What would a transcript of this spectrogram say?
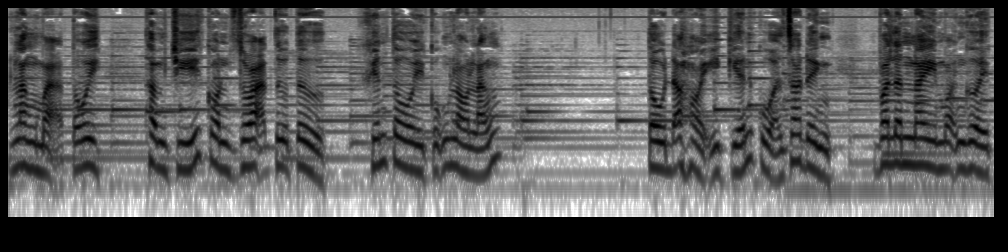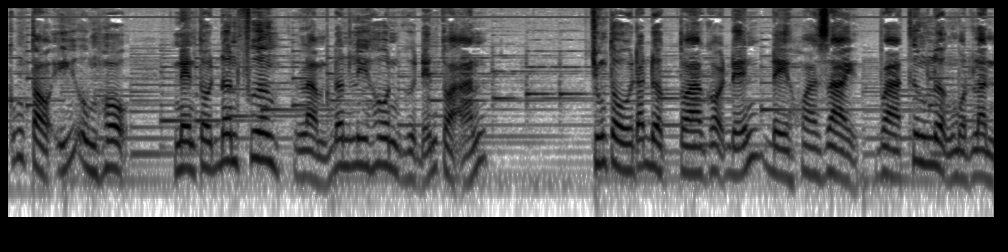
lăng mạ tôi, thậm chí còn dọa tự tử, khiến tôi cũng lo lắng. Tôi đã hỏi ý kiến của gia đình và lần này mọi người cũng tỏ ý ủng hộ, nên tôi đơn phương làm đơn ly hôn gửi đến tòa án. Chúng tôi đã được tòa gọi đến để hòa giải và thương lượng một lần.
